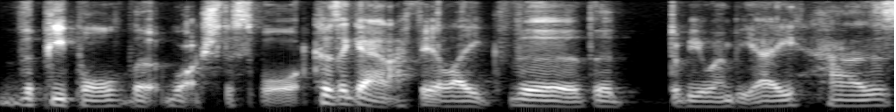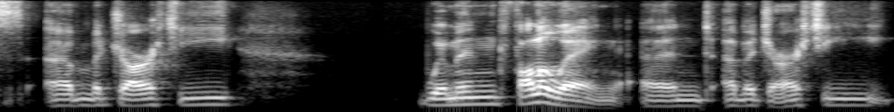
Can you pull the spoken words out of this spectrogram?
the people that watch the sport. Because again, I feel like the the WNBA has a majority women following and a majority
